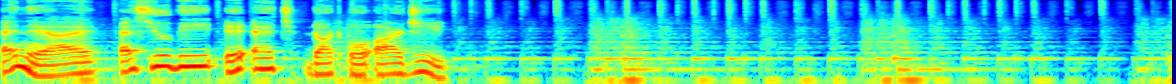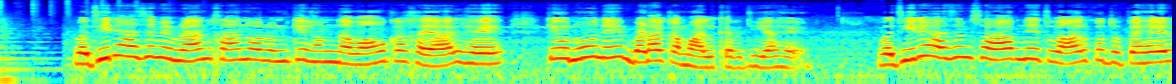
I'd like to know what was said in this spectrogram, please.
N A I S U B A H dot O R G وزیر اعظم عمران خان اور ان کے ہم نواؤں کا خیال ہے کہ انہوں نے بڑا کمال کر دیا ہے۔ وزیر اعظم صاحب نے اتوار کو دوپہر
